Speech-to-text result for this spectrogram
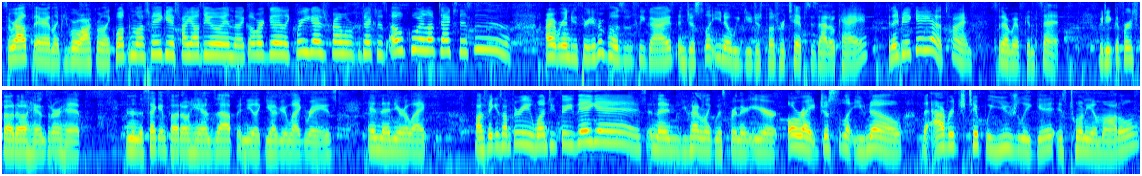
So we're out there and like people are walking. We're like, "Welcome to Las Vegas. How y'all doing?" They're like, "Oh, we're good. Like, where are you guys from? We're from Texas. Oh, cool. I love Texas." Woo." All right, we're gonna do three different poses with you guys, and just to let you know, we do just pose for tips. Is that okay? And they'd be like, "Yeah, yeah, that's fine." So now we have consent. We take the first photo, hands on our hip, and then the second photo, hands up, and you like you have your leg raised, and then you're like, Las Vegas on three, one, two, three, Vegas, and then you kind of like whisper in their ear, all right, just to let you know, the average tip we usually get is 20 a model.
